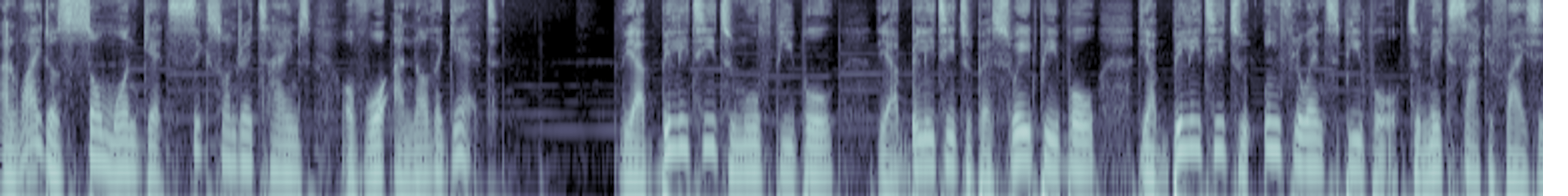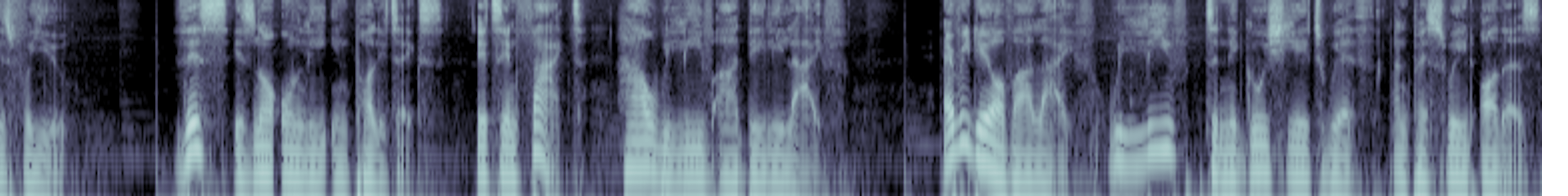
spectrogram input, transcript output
And why does someone get 600 times of what another get? The ability to move people, the ability to persuade people, the ability to influence people to make sacrifices for you. This is not only in politics, it's in fact how we live our daily life. Every day of our life, we live to negotiate with and persuade others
